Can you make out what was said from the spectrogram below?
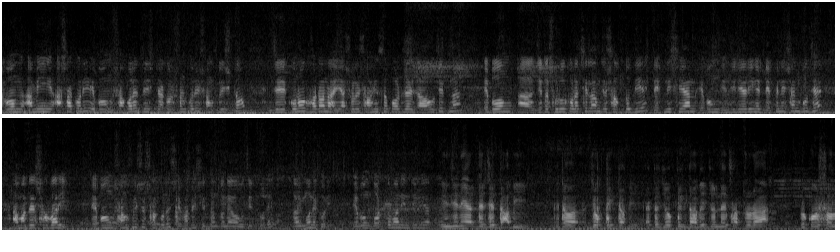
এবং আমি আশা করি এবং সকলের দৃষ্টি আকর্ষণ করি সংশ্লিষ্ট যে কোনো ঘটনাই আসলে সহিংস পর্যায়ে যাওয়া উচিত না, এবং যেটা শুরু করেছিলাম যে শব্দ দিয়ে টেকনিশিয়ান এবং ইঞ্জিনিয়ারিং এর ডেফিনিশন বুঝে আমাদের সবারই এবং সংশ্লিষ্ট সকলের সেভাবেই সিদ্ধান্ত নেওয়া উচিত বলে আমি মনে করি। এবং বর্তমান ইঞ্জিনিয়ার ইঞ্জিনিয়ারদের যে দাবি, এটা যৌক্তিক দাবি। একটা যৌক্তিক দাবির জন্য ছাত্ররা প্রকৌশল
